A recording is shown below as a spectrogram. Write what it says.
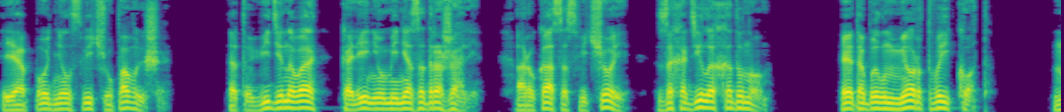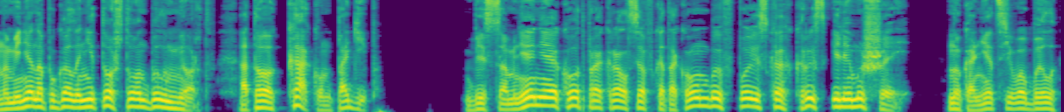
Я поднял свечу повыше. От увиденного колени у меня задрожали, а рука со свечой заходила ходуном. Это был мертвый кот. Но меня напугало не то, что он был мертв, а то, как он погиб. Без сомнения, кот прокрался в катакомбы в поисках крыс или мышей, но конец его был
